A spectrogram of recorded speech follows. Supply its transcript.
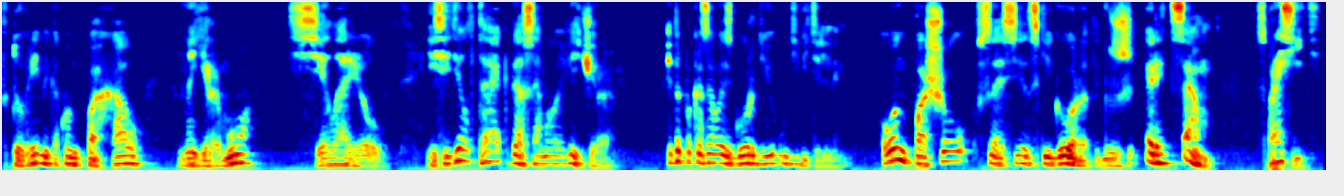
В то время как он пахал, на ермо сел орел. И сидел так до самого вечера. Это показалось Гордию удивительным он пошел в соседский город к жрецам спросить,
